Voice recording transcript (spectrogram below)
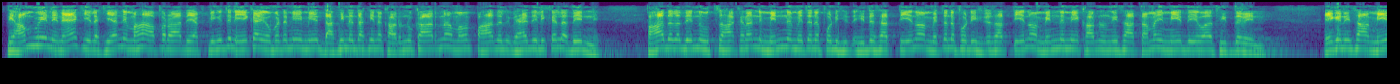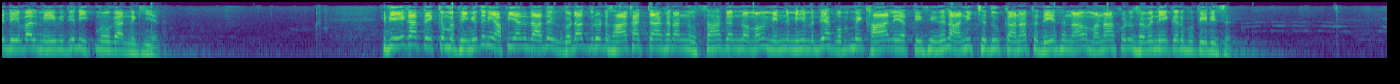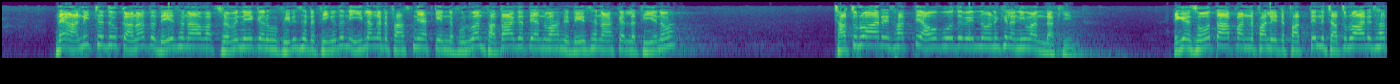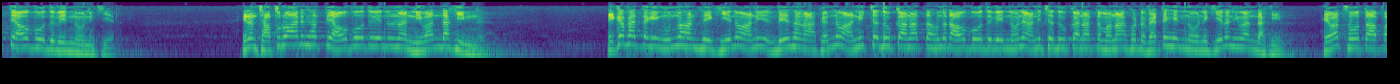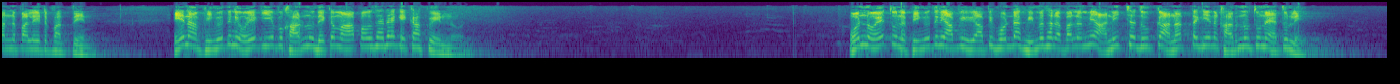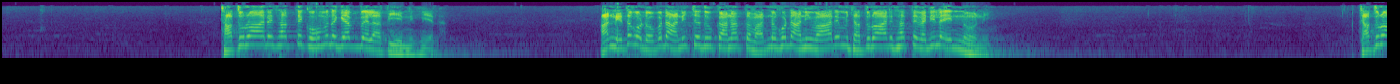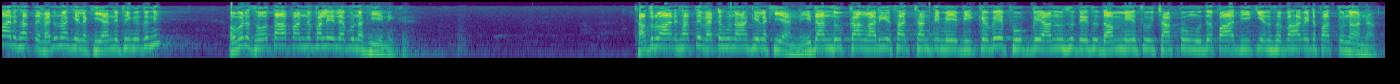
ඉතින් හම් වෙන්නේ නෑ කියලා කියන්නේ මහා අපරාධයක් පිංගුතුනි. ඒකයි ඔබට මේ මේ දකින දකින කරුණු කාරණා මම පහදලි පැහැදිලි කරලා දෙන්නේ. පහදලා දෙන්න උත්සාහ කරන්නේ මෙන්න මෙතන පොඩි හිදසක් තියෙනවා මෙතන පොඩි හිදසක් තියෙනවා මෙන්න මේ කරුණු නිසා තමයි මේ දේවල් සිද්ධ වෙන්නේ. ඒක නිසා මේ දේවල් මේ විදිහට ඉක්මව ගන්න කියලා. ඉතින් ඒකත් එක්කම පින්විතනි අපි අද අද ගොඩක් දුරට සාකච්ඡා කරන්න උත්සාහ කරනවා මම මෙන්න මෙහෙම දෙයක් ඔබ මේ කාලයක් තිස්සේ ඉඳලා අනිච්ච දුක්ඛ අනාත්ම දේශනාව මනාකොට ශ්‍රවණය කරපු පිරිස. දැන් අනිච්ච දුක්ඛ අනාත්ම දේශනාවක් ශ්‍රවණය කරපු පිරිසට පින්විතනි ඊළඟට ප්‍රශ්නයක් එන්න පුළුවන් තථාගතයන් වහන්සේ දේශනා කළා තියෙනවා චතුරාර්ය සත්‍ය අවබෝධ වෙන්න ඕන කියලා නිවන් දකින්න. ඒ කියන්නේ සෝතාපන්න ඵලයටපත් වෙන්න චතුරාර්ය සත්‍ය අවබෝධ වෙන්න ඕනි කියලා. එහෙනම් චතුරාර්ය සත්‍ය අවබෝධ වෙන්න නම් නිවන් දකින්න එක පැත්තකින් උන්වහන්සේ කියනවා අනි දේශනා කරනවා අනිච්ච දුක්ඛ අනාත්ම හොඳට අවබෝධ වෙන්න ඕනේ අනිච්ච දුක්ඛ අනාත්ම මනාකොට වැටහෙන්න ඕනේ කියලා නිවන් දකින්න. හෙවත් සෝතාපන්න ඵලයටපත් වෙන්න. එහෙනම් පින්වතුනි ඔය කියපු කරුණු දෙකම ආපහු සැරයක් එකක් වෙන්න ඕනේ. ඔන්න ඔය තුල පින්වතුනි අපි අපි පොඩ්ඩක් විමසලා බලමු මේ අනිච්ච දුක්ඛ අනාත්ම කියන කරුණු තුන ඇතුලේ. චතුරාර්ය සත්‍ය කොහොමද ගැබ් වෙලා තියෙන්නේ කියලා. අන්න එතකොට ඔබට අනිත්‍ය දුක්ඛ අනාත්ම වඩනකොට අනිවාර්යයෙන්ම චතුරාර්ය සත්‍ය වැඩිලා එන්න ඕනේ. චතුරාර්ය සත්‍ය වැඩුණා කියලා කියන්නේ පින්වතුනි ඔබට සෝතාපන්න ඵලය ලැබුණා කියන එක. චතුරාර්ය සත්‍ය වැටහුණා කියලා කියන්නේ. ඉදන් දුක්ඛං අරිය සත්‍යන්ති මේ භික්කවේ පුබ්බේ අනුසුතේසු ධම්මේසු චක්කුං උදපාදී කියන ස්වභාවයටපත් වුණා නම්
